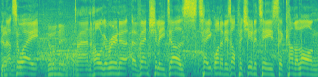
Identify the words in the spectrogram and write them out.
And that's away. And Holger Rune eventually does take one of his opportunities that come along.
